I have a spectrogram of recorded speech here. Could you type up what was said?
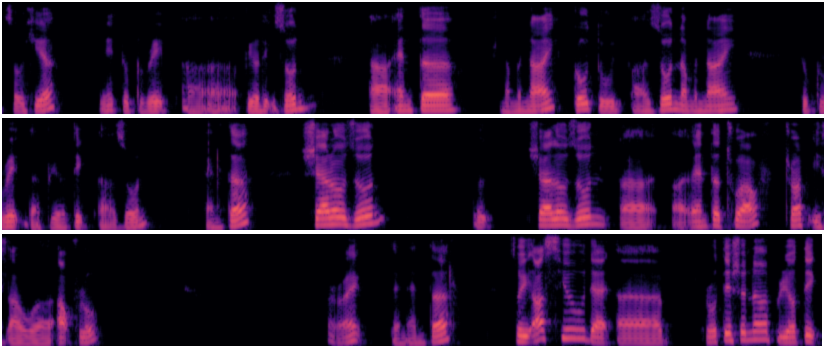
so here we need to create a periodic zone. Uh, enter number nine. Go to uh, zone number nine to create the periodic uh, zone. Enter. Shadow zone. Shadow zone, uh, uh, enter 12. 12 is our outflow. All right, then enter. So it asks you that uh, rotational periodic,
